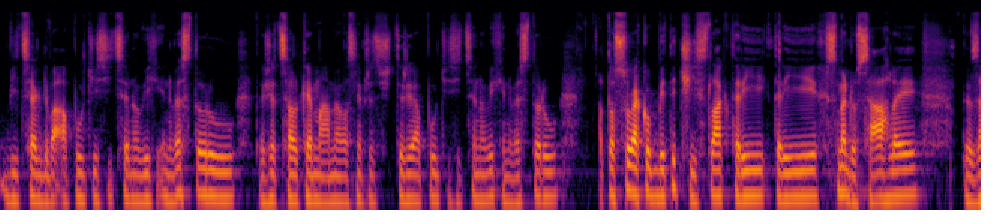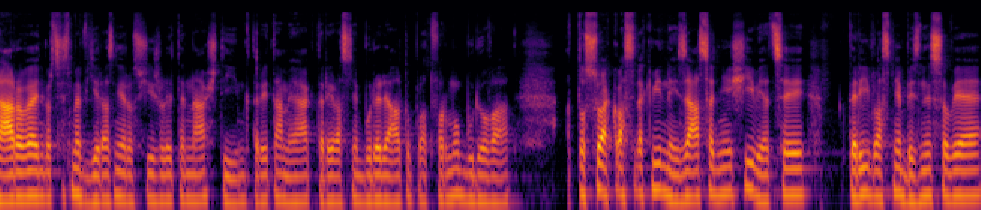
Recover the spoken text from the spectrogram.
více jak 2,5 tisíce nových investorů, takže celkem máme vlastně přes 4,5 tisíce nových investorů. A to jsou jako by ty čísla, který, kterých jsme dosáhli. Zároveň prostě jsme výrazně rozšířili ten náš tým, který tam je který vlastně bude dál tu platformu budovat. A to jsou jako asi takové nejzásadnější věci, který vlastně biznesově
